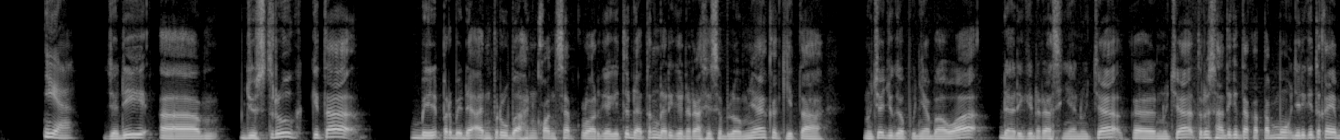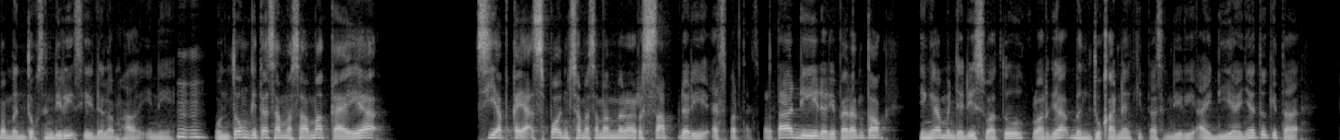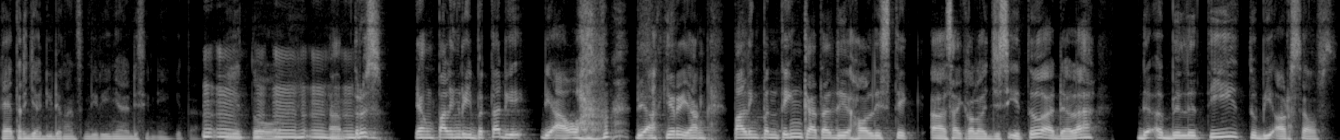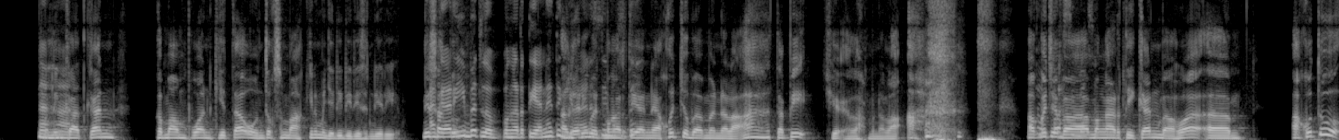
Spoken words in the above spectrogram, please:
Iya. Jadi em, justru kita be- perbedaan perubahan konsep keluarga itu datang dari generasi sebelumnya ke kita. Nucha juga punya bawa dari generasinya Nucha ke Nucha terus nanti kita ketemu. Jadi kita kayak membentuk sendiri sih dalam hal ini. Mm-mm. Untung kita sama-sama kayak siap kayak sponge sama-sama meresap dari expert-expert tadi, dari parent talk sehingga menjadi suatu keluarga bentukannya kita sendiri. Idenya tuh kita kayak terjadi dengan sendirinya di sini kita. Mm-mm. Gitu. Mm-mm. Nah, terus yang paling ribet tadi di awal, di akhir yang paling penting kata di holistic uh, psychologist itu adalah the ability to be ourselves. Aha. Meningkatkan kemampuan kita untuk semakin menjadi diri sendiri. Ini agak ribet loh pengertiannya itu agak ribet sih maksudnya? pengertiannya. Aku coba menelaah tapi cielah menelaah. aku Apa sih coba maksudnya? mengartikan bahwa em, aku tuh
